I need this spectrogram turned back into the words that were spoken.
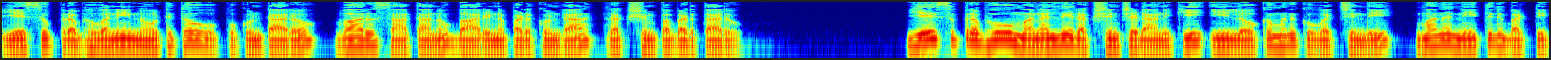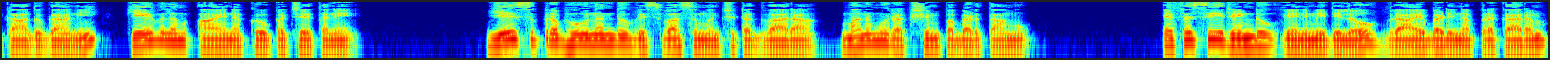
యేసు ప్రభువని నోటితో ఒప్పుకుంటారో వారు సాతాను బారిన పడకుండా రక్షింపబడతారు. యేసు ప్రభువు మనల్ని రక్షించడానికి ఈ లోకమునకు వచ్చింది మన నీతిని బట్టి కాదుగాని కేవలం ఆయన కృపచేతనే. ప్రభువునందు విశ్వాసముంచుట ద్వారా మనము రక్షింపబడతాము. ఎఫెసి రెండు ఎనిమిదిలో వ్రాయబడిన ప్రకారం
